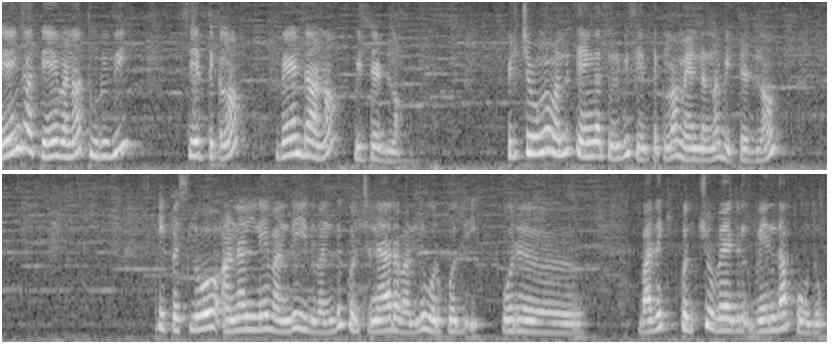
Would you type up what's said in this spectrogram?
தேங்காய் தேவைன்னா துருவி சேர்த்துக்கலாம். வேண்டான்னா விட்டுடலாம். பிடிச்சவங்க வந்து தேங்காய் துருவி சேர்த்துக்கலாம். வேண்டாம்னா விட்டுடலாம். இப்போ ஸ்லோ அனல்லே வந்து இது வந்து கொஞ்சம் நேரம் வந்து ஒரு கொதி ஒரு வதக்கி கொஞ்சம் வேக வேந்தால் போதும்.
